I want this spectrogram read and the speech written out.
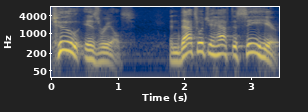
two Israels. And that's what you have to see here.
